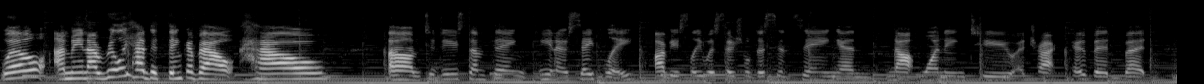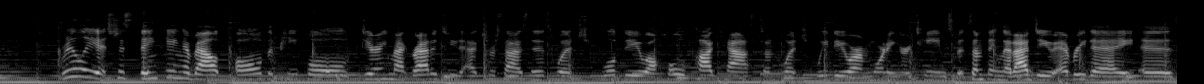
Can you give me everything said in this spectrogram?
Well, I mean, I really had to think about how um, to do something, you know, safely, obviously with social distancing and not wanting to attract COVID. But really, it's just thinking about all the people during my gratitude exercises, which we'll do a whole podcast on which we do our morning routines. But something that I do every day is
